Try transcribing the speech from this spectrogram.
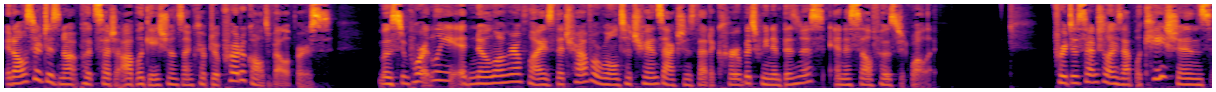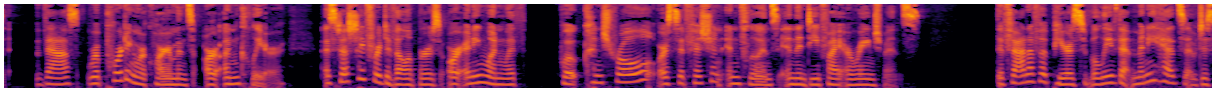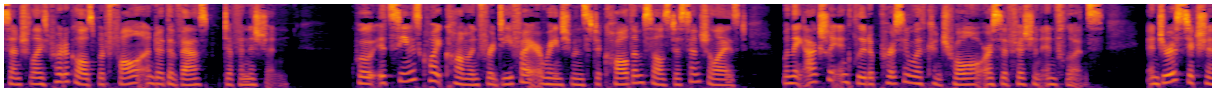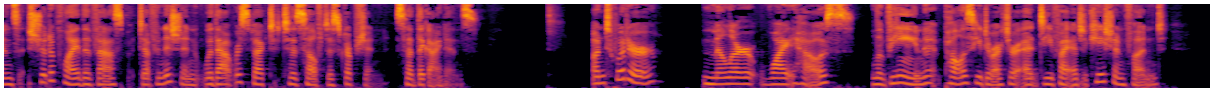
It also does not put such obligations on crypto protocol developers. Most importantly, it no longer applies the travel rule to transactions that occur between a business and a self hosted wallet. For decentralized applications, VAS reporting requirements are unclear, especially for developers or anyone with, quote, control or sufficient influence in the DeFi arrangements. The FATF appears to believe that many heads of decentralized protocols would fall under the VASP definition. Quote, it seems quite common for DeFi arrangements to call themselves decentralized when they actually include a person with control or sufficient influence and jurisdictions should apply the VASP definition without respect to self description, said the guidance. On Twitter, Miller Whitehouse Levine, policy director at DeFi Education Fund,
